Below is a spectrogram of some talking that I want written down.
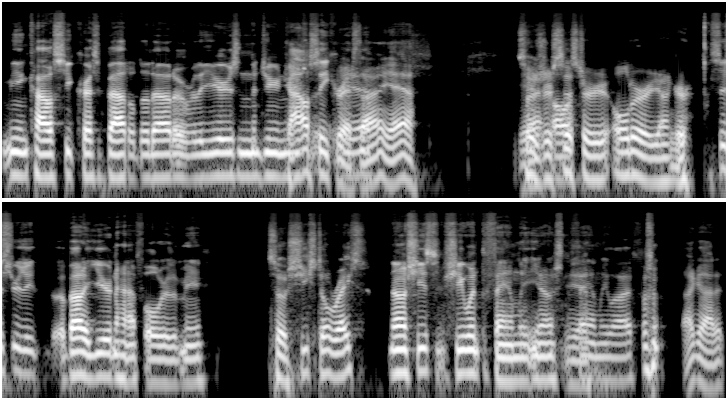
Me and Kyle Seacrest battled it out over the years in the juniors. Kyle Seacrest, yeah. huh? Yeah. so Yeah. is your all- sister older or younger? Sister's about a year and a half older than me. So she still race? No, she's she went to family. You know, it's Yeah. family life. I got it.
